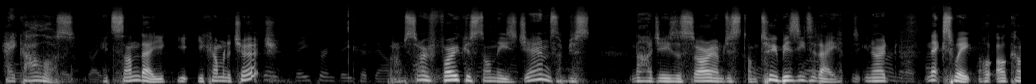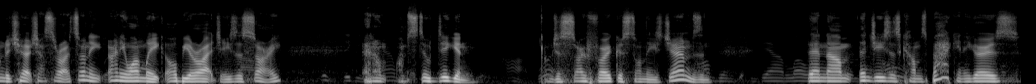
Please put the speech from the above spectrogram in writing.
"Hey Carlos, it's Sunday. You, you, you coming to church?" But I'm so focused on these gems. I'm just nah, Jesus, sorry, I'm just, I'm too busy today. You know, next week I'll, I'll come to church. That's all right. It's only, only one week. I'll be all right, Jesus, sorry. And I'm, I'm still digging. I'm just so focused on these gems. And then, um, then Jesus comes back and he goes,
